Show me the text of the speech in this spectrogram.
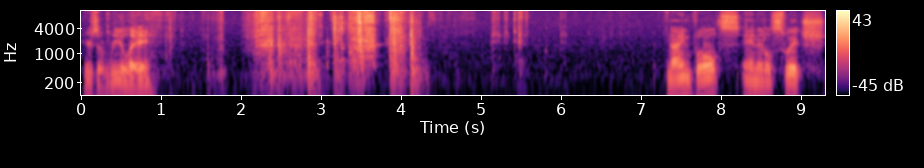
Here's a relay. Nine volts and it'll switch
